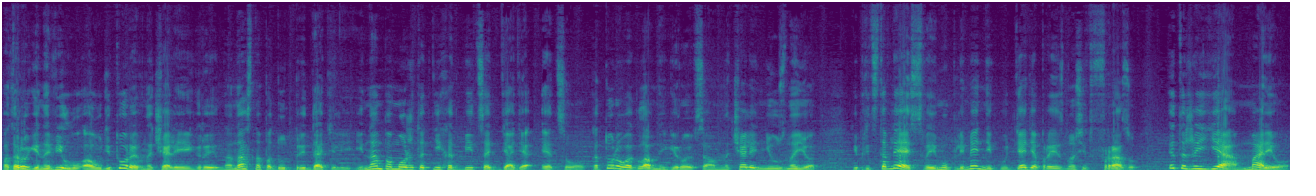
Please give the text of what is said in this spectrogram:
По дороге на виллу Аудиторы в начале игры на нас нападут предатели, и нам поможет от них отбиться дядя Эцио, которого главный герой в самом начале не узнает. И представляясь своему племяннику, дядя произносит фразу «Это же я, Марио!»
